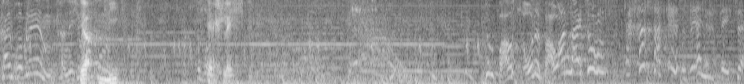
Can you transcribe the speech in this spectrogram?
kein Problem, kann ich ja, machen. Ja, die. Sehr schlecht. Baust ohne Bauanleitung? Sehr lustig, Sir.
